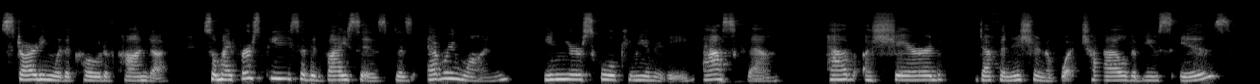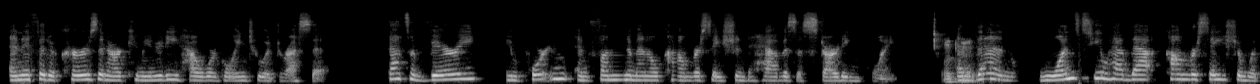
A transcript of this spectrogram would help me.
starting with a code of conduct so, my first piece of advice is Does everyone in your school community ask them, have a shared definition of what child abuse is? And if it occurs in our community, how we're going to address it? That's a very important and fundamental conversation to have as a starting point. Okay. And then once you have that conversation with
